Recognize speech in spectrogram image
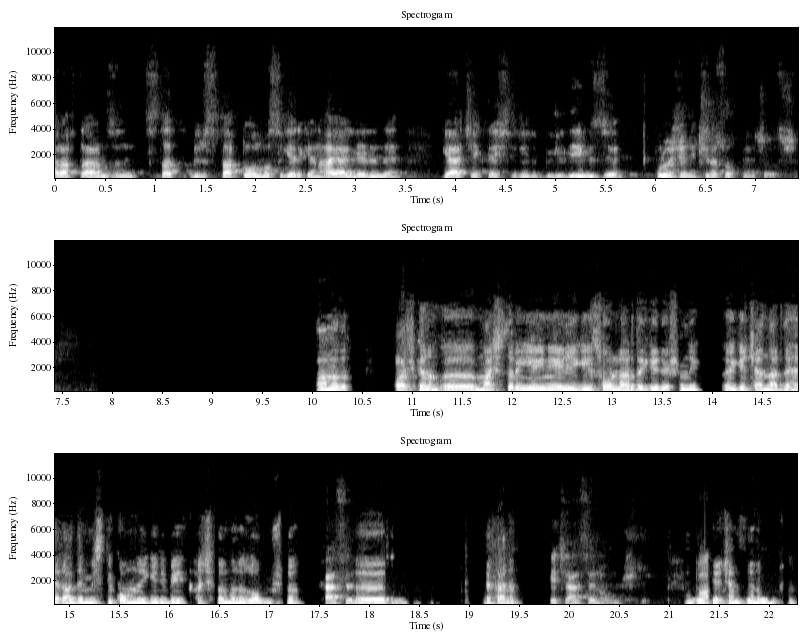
taraftarımızın stat, bir statta olması gereken hayallerini gerçekleştirebildiğimizi projenin içine sokmaya çalışacağız. Anladım. Başkanım, e, maçların yayını ile ilgili sorular da geliyor. Şimdi e, geçenlerde herhalde Misticom'la ilgili bir açıklamanız olmuştu. Geçen sene, E, efendim? geçen sene olmuştu. Evet, geçen sene olmuştu.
